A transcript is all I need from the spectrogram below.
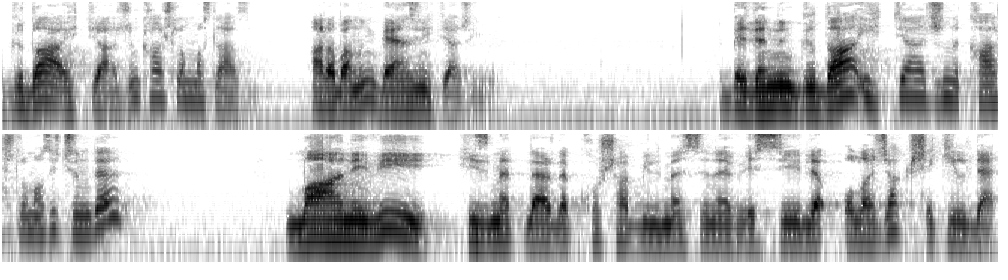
gıda ihtiyacının karşılanması lazım. Arabanın benzin ihtiyacı gibi. Bedenin gıda ihtiyacını karşılaması için de manevi hizmetlerde koşabilmesine vesile olacak şekilde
